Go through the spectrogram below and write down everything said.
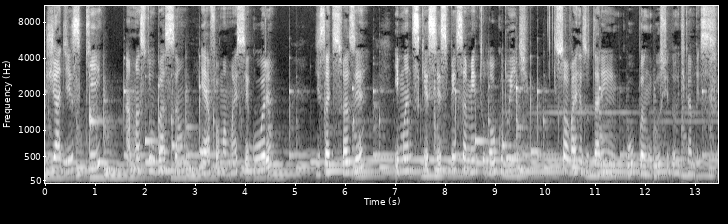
já diz que a masturbação é a forma mais segura de satisfazer e manda esquecer esse pensamento louco do id, que só vai resultar em culpa, angústia e dor de cabeça.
